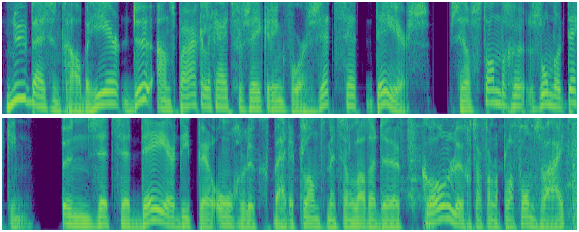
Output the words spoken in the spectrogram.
Nu bij Centraal Beheer de aansprakelijkheidsverzekering voor ZZD'ers. Zelfstandigen zonder dekking. Een ZZD'er die per ongeluk bij de klant met zijn ladder de kroonluchter van het plafond zwaait...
